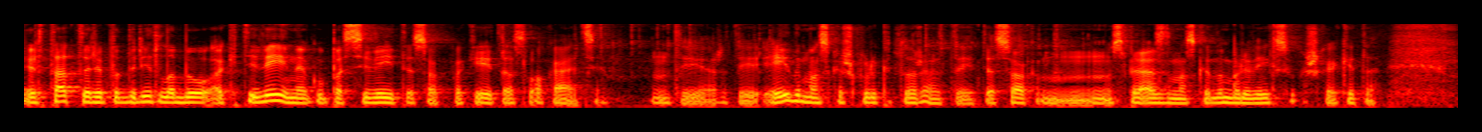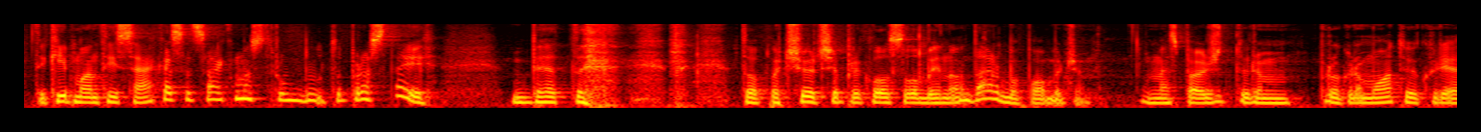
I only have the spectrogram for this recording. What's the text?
ir tą turi padaryti labiau aktyviai negu pasyviai tiesiog pakeitęs lokaciją. Nu, tai ar tai eidamas kažkur kitur, ar tai tiesiog nuspręsdamas, kad dabar veiksiu kažką kitą. Tai kaip man tai sekas, atsakymas turbūt būtų prastai, bet tuo pačiu čia priklauso labai nuo darbo pobūdžio. Mes, pavyzdžiui, turim programuotojų, kurie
